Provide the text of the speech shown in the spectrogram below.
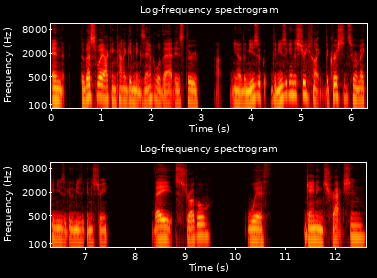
And the best way I can kind of give an example of that is through uh, you know the music the music industry like the christians who are making music in the music industry they struggle with gaining traction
